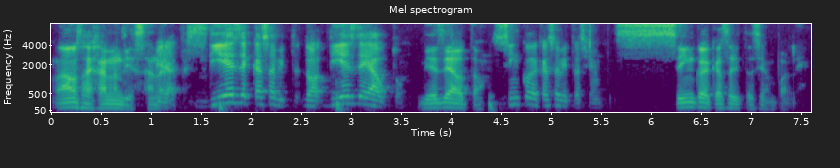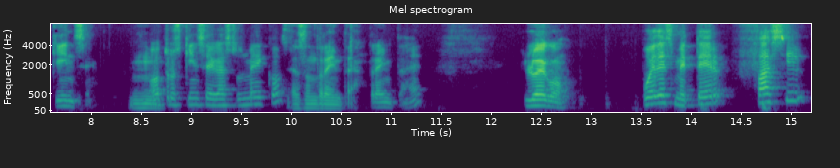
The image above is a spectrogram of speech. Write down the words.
Vamos a dejarlo en 10. ándale, Mira, pues. 10 de casa habitación. No, 10 de auto. 10 de auto, 5 de casa habitación. 5 de casa habitación, ponle. 15. Ujú, Otros 15 de gastos médicos. Ya son 30. 30, ¿eh? Luego, puedes meter fácil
